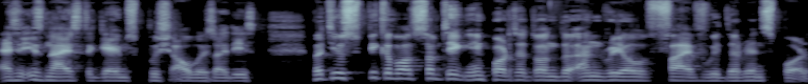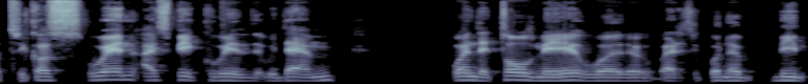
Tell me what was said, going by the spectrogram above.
as it is nice, the games push always like this. But you speak about something important on the Unreal Five with the Rennsport because when I speak with with them, when they told me where where it's gonna be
